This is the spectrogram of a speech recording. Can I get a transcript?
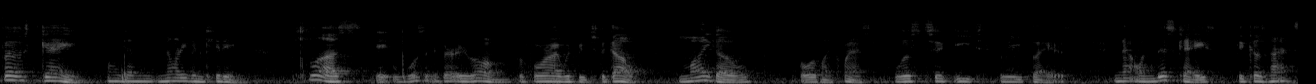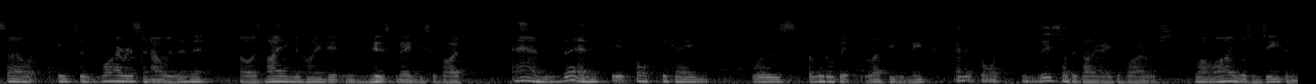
first game. Oh like, I'm not even kidding. Plus, it wasn't very long before I would reach the goal. My goal, or my quest, was to eat three players. Now, in this case, because that cell ate a virus and I was in it, I was hiding behind it when this made me survive, and thought the game was a little bit lucky with me, and it thought this other guy ate a virus, while I wasn't eaten,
